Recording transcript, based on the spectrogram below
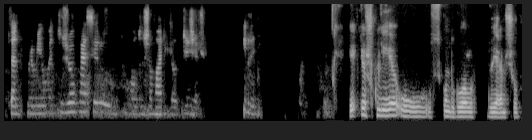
Portanto, para mim, o momento do jogo vai ser o, o gol do João Mário, que é o 3 E grande. Eu escolhi o, o segundo golo do Yaramchuk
